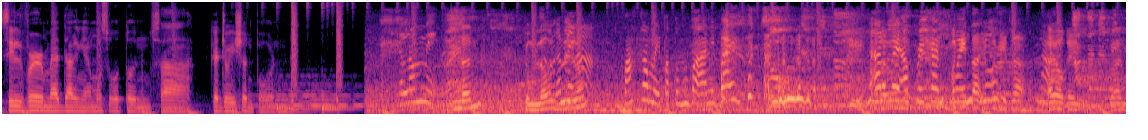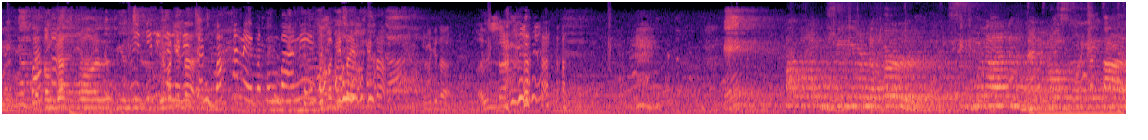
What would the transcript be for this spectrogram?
silver medal nga mo suoton sa graduation po. Kalami. Nan? Cum laude Kalami na. Baka may patumbaan ni Bay. Ano may African swine flu? ipakita. Ay, okay. Man. Baka. Congrats, Paul. Hindi, Ipakita. nilitsyon. Baka na may patumbaan ni. Ipakita, ipakita. Ipakita. Alin na. Junior the third, Simulan Negros Oriental.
